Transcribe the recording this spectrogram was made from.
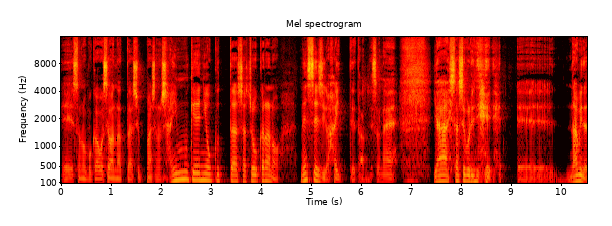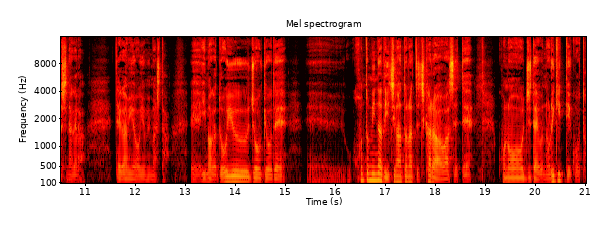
えー、その僕がお世話になった出版社の社員向けに送った社長からのメッセージが入ってたんですよね。いやー、久しぶりに えー、涙しながら手紙を読みました。えー、今がどういう状況で、えー、本当みんなで一丸となって力を合わせてこの事態を乗り切っていこうと。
